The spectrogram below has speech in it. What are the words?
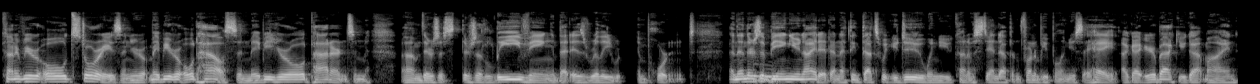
kind of your old stories and your maybe your old house and maybe your old patterns. And um, there's a there's a leaving that is really important, and then there's a Mm. being united. And I think that's what you do when you kind of stand up in front of people and you say, "Hey, I got your back, you got mine.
